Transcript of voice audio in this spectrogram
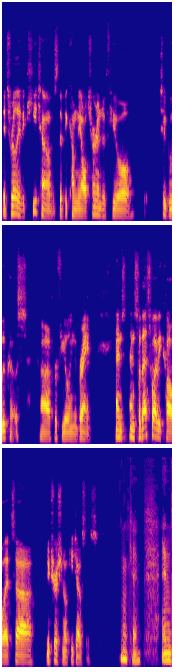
it's really the ketones that become the alternative fuel to glucose uh, for fueling the brain. And, and so that's why we call it uh, nutritional ketosis. Okay. And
